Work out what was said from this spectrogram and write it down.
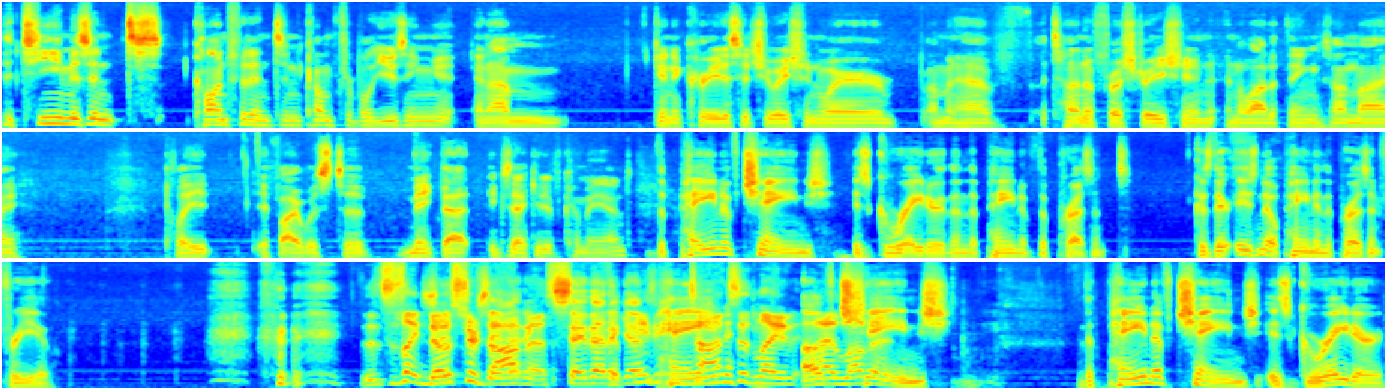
the team isn't confident and comfortable using it, and I'm going to create a situation where I'm going to have a ton of frustration and a lot of things on my plate if I was to make that executive command. the pain of change is greater than the pain of the present, because there is no pain in the present for you. This is like Say Nostradamus. say that The again. He pain talks in like- of I love it. change, the pain of change is greater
